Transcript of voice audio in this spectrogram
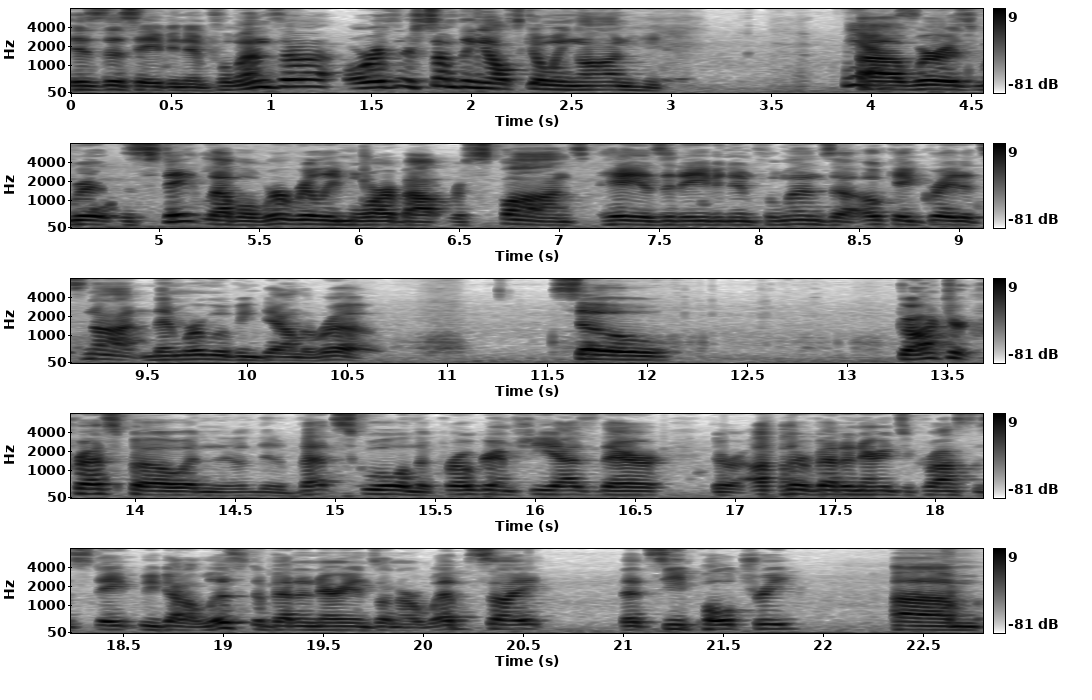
is this avian influenza or is there something else going on here? Yes. uh, whereas we're at the state level we're really more about response. Hey is it avian influenza? Okay great it's not. And then we're moving down the road. So dr crespo and the, the vet school and the program she has there there are other veterinarians across the state. We've got a list of veterinarians on our website that see poultry. Um,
